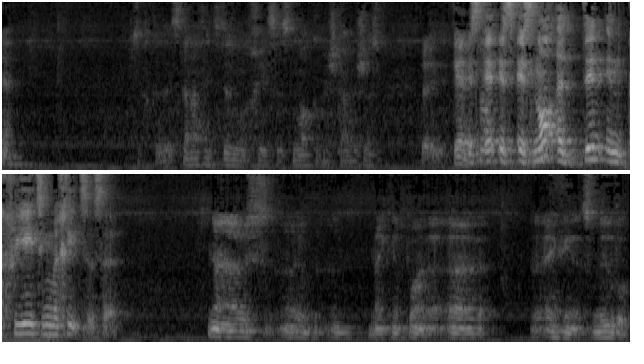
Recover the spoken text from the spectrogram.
Yeah. So, 'cause it's got nothing to do with Mechis, it's Mokum Mishtamishus. But again, It's, it's, not. it's, it's not a din in creating mechitzas here. No, I was uh, making a point that, uh, that anything that's movable,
